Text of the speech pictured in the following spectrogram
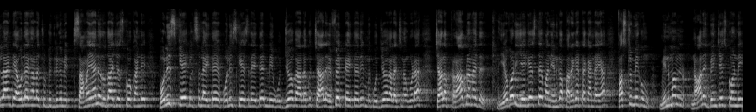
ఇలాంటి అవలేఖనాల చుట్టూ తిరిగి మీ సమయాన్ని వృధా చేసుకోకండి. పోలీస్ కేసులు అయితే పోలీస్ కేసులు అయితే మీ ఉద్యోగాలకు చాలా ఎఫెక్ట్ అవుతుంది మీకు ఉద్యోగాలు వచ్చినా కూడా చాలా ప్రాబ్లం అవుతుంది ఎవడు ఎగేస్తే వాని వెనుక పరిగెట్టకండి అయ్యా. ఫస్ట్ మీకు మినిమం నాలెడ్జ్ పెంచేసుకోండి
